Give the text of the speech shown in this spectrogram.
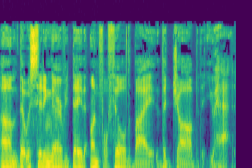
um, that was sitting there every day, unfulfilled by the job that you had?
